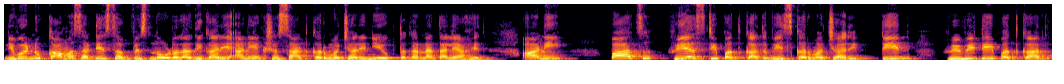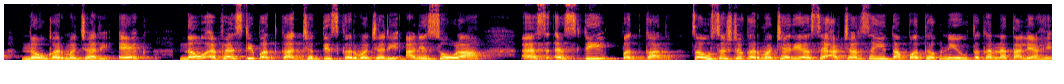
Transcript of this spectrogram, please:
निवडणूक कामासाठी सव्वीस नोडल अधिकारी आणि एकशे साठ कर्मचारी नियुक्त करण्यात आले आहेत आणि पाच व्ही एस टी पथकात वीस कर्मचारी तीन व्ही व्ही टी पथकात नऊ कर्मचारी एक नऊ एफ एस टी पथकात छत्तीस कर्मचारी आणि सोळा एस एस टी पथकात चौसष्ट कर्मचारी असे आचारसंहिता पथक नियुक्त करण्यात आले आहे.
